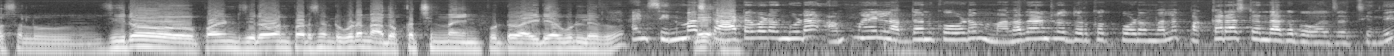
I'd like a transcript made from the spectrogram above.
అసలు zero point zero one percent కూడా నాది ఒక చిన్న ఇన్పుట్ ఐడియా కూడా లేదు అండ్ సినిమా స్టార్ట్ అవ్వడం కూడా అమ్మాయిలను అద్దనుకోవడం మన దాంట్లో దొరకకపోవడం వల్ల పక్క రాష్ట్రం దాకా పోవాల్సి వచ్చింది.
